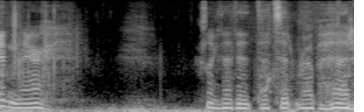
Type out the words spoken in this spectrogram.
Getting there. Looks like that, that that's it. We're up ahead.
